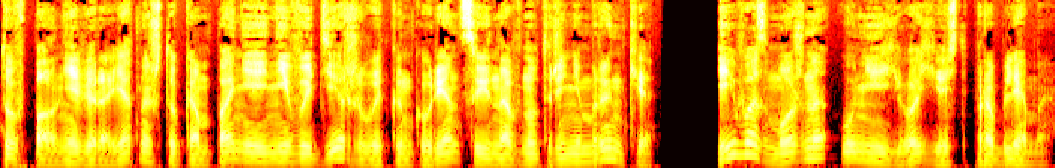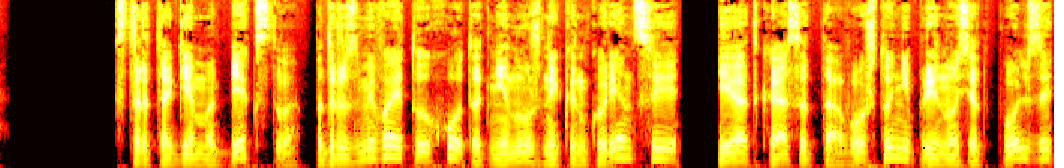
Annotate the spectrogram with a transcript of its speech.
то вполне вероятно, что компания не выдерживает конкуренции на внутреннем рынке, и, возможно, у нее есть проблемы. Стратегема бегства подразумевает уход от ненужной конкуренции и отказ от того, что не приносит пользы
